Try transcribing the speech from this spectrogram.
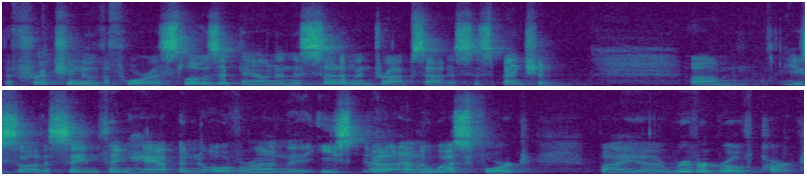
the friction of the forest slows it down and the sediment drops out of suspension. Um, you saw the same thing happen over on the east, uh, on the West Fork by uh, River Grove Park,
